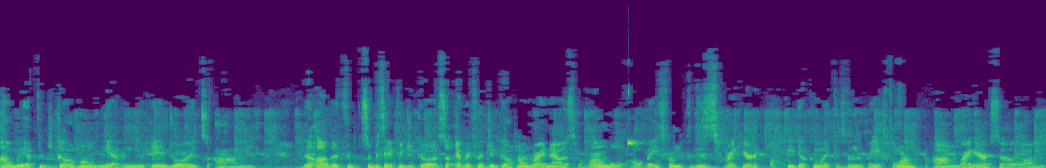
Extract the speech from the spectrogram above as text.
Um, we have Future Gohan. We have the new androids. Um, the other Super Saiyan Future Gohan. So every Future Gohan right now is performable all base form because this is right here. He Dokkan Wake is from the base form. Um, right here. So um,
